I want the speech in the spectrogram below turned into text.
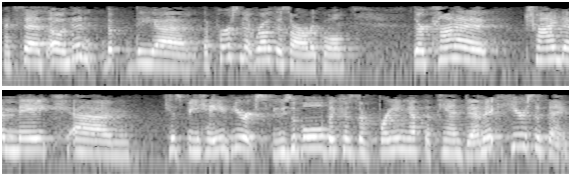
It says, oh, and then the the uh, the person that wrote this article, they're kind of trying to make um, his behavior excusable because they're bringing up the pandemic. Here's the thing.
